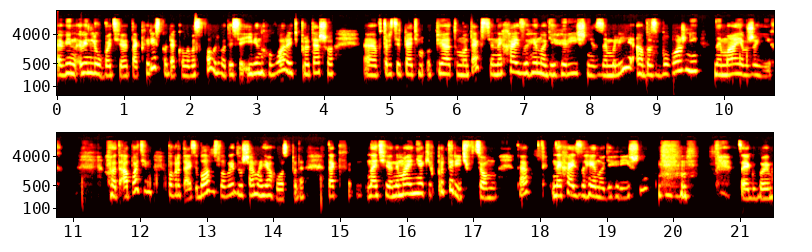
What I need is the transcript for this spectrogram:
він, він любить е, так різко деколи висловлюватися, і він говорить про те, що в 35-му тексті нехай загинуть грішні з землі, а безбожні немає вже їх. От, а потім повертайся, благослови душа моя Господа. Так, наче немає ніяких протиріч в цьому. Так? Нехай загинуть грішні. Це якби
